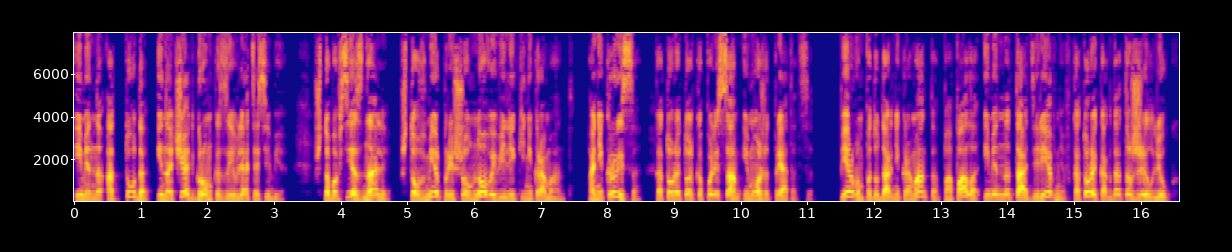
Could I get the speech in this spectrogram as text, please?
именно оттуда и начать громко заявлять о себе, чтобы все знали, что в мир пришел новый великий некромант, а не крыса, которая только по лесам и может прятаться. Первым под удар некроманта попала именно та деревня, в которой когда-то жил Люк.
